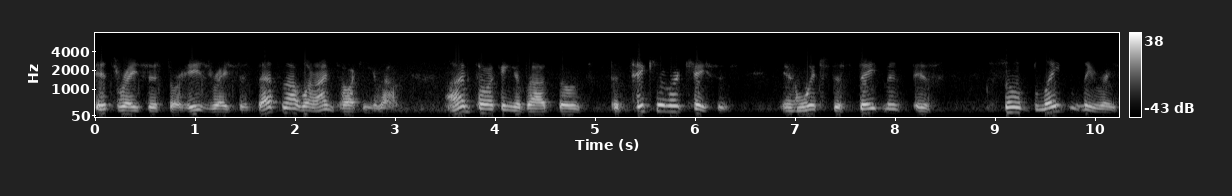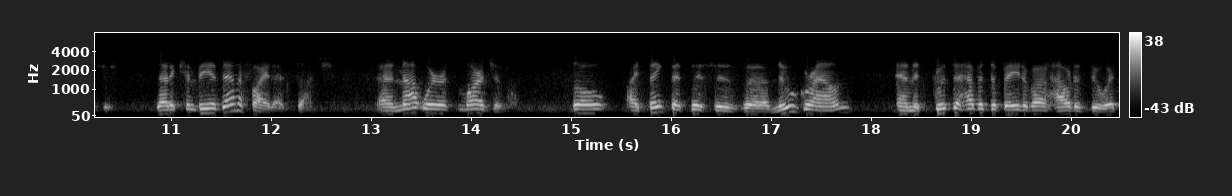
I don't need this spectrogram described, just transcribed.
it's racist or he's racist. That's not what I'm talking about. I'm talking about those particular cases in which the statement is so blatantly racist that it can be identified as such and not where it's marginal. So I think that this is uh, new ground and it's good to have a debate about how to do it.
